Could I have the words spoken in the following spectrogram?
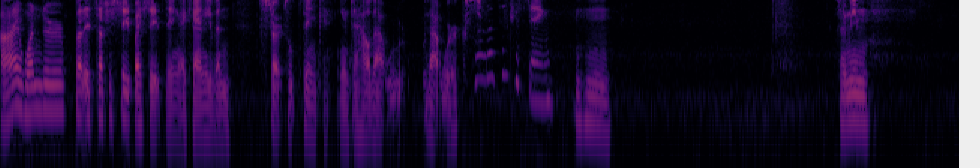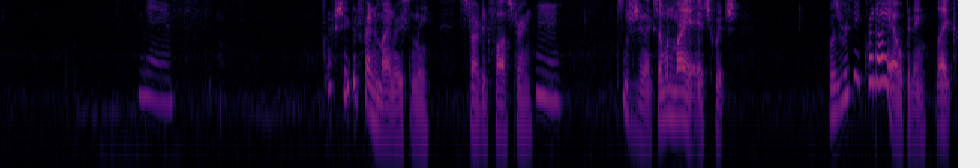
I wonder, but it's such a state by state thing. I can't even start to think into how that that works. Oh, that's interesting. Hmm. So I mean, Yeah. actually, a good friend of mine recently started fostering. Hmm. It's interesting, like someone my age, which was really quite eye opening. Like,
